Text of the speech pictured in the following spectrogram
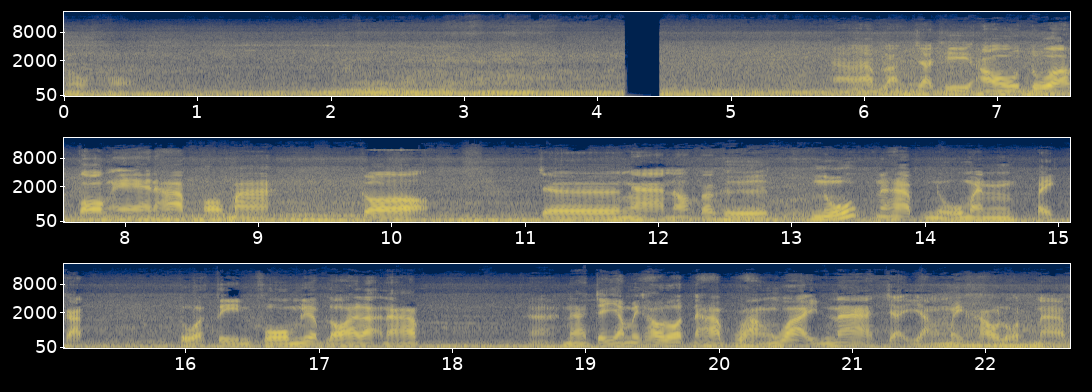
โอ้โหอ่าครับหลังจากที่เอาตัวกองแอร์นะครับออกมาก็เจองานเนาะก็คือหนูนะครับ หนูมันไปกัดตัวตีนโฟมเรียบร้อยแล้วนะครับน่าจะยังไม่เข้ารถนะครับ หวังว่าน่าจะยังไม่เข้ารถนะครับ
